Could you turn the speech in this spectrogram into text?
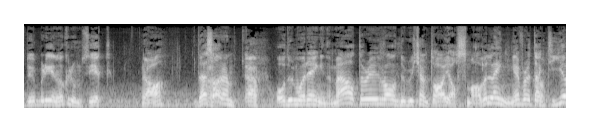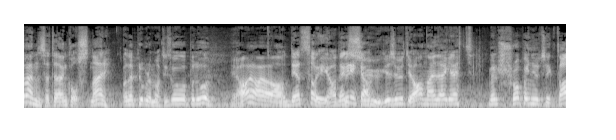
Du blir nok romsyk. Ja, det sa de. Ja. Og du må regne med at det blir, du kommer til å ha jazzmave lenge, for det tar tid å venne seg til den kosten her. Og det er problematisk å gå på do. Ja, ja, ja. Og det sa vi, ja. Det er Det greit, ja. suges ut, ja. Nei, det er greit. Men se på den utsikta.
